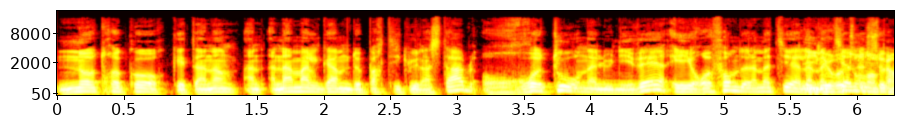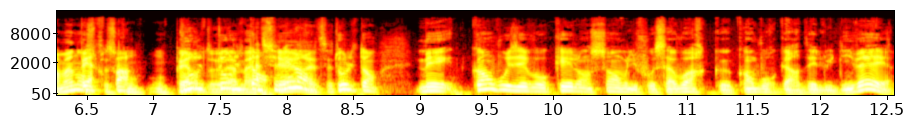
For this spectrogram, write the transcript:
Notre corps, qui est un, un- un amalgame de particules instables, retourne à l'univers et il reforme de la matière. La Et il y matière retourne ne en se permanence perd parce pas. qu'on on perd Tout- de tout la le temps, matière, etc. Tout le temps. Mais quand vous évoquez l'ensemble, il faut savoir que quand vous regardez l'univers,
